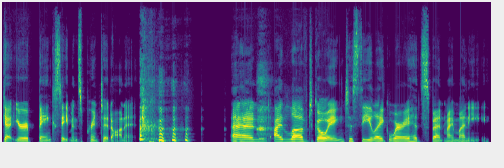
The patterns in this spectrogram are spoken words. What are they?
get your bank statements printed on it. and I loved going to see like where I had spent my money.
